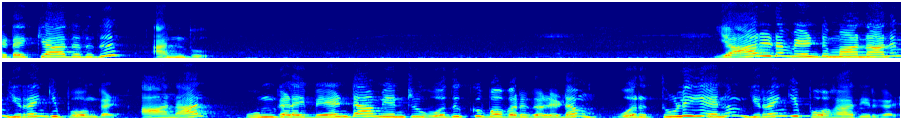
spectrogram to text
கிடைக்காதது அன்பு. யாரிடம் வேண்டுமானாலும் இறங்கி போங்கள். ஆனால் உங்களை வேண்டாம் என்று ஒதுக்குபவர்களிடம் ஒரு துளியேனும் இறங்கி போகாதீர்கள்.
